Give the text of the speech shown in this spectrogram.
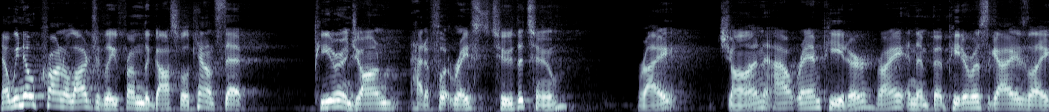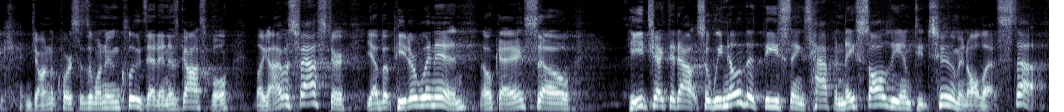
Now, we know chronologically from the gospel accounts that Peter and John had a foot race to the tomb, right? John outran Peter, right? And then, but Peter was the guy who's like, and John, of course, is the one who includes that in his gospel. Like, I was faster. Yeah, but Peter went in, okay? So he checked it out. So we know that these things happened. They saw the empty tomb and all that stuff,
